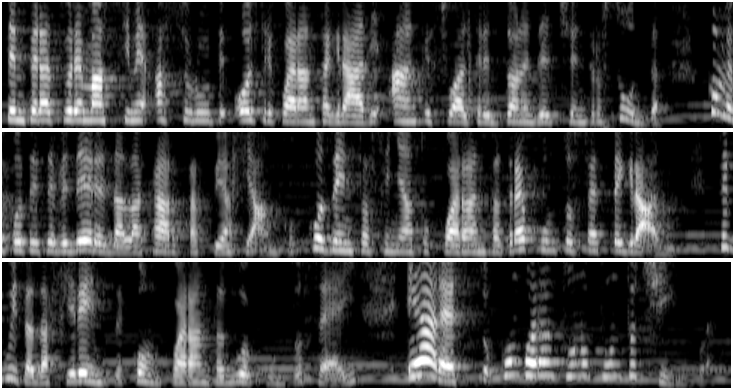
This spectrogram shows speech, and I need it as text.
Temperature massime assolute oltre i 40 gradi anche su altre zone del centro-sud. Come potete vedere dalla carta qui a fianco, Cosenza ha segnato 43.7 gradi, seguita da Firenze con 42.6 e Arezzo con 41.5.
